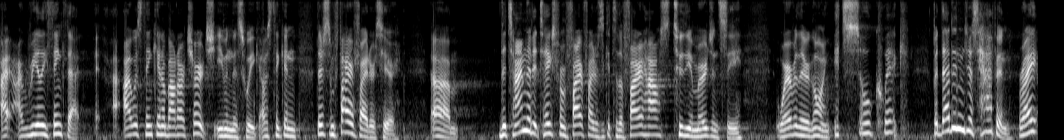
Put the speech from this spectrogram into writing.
I, I really think that. I was thinking about our church even this week. I was thinking, there's some firefighters here. Um, the time that it takes from firefighters to get to the firehouse to the emergency, wherever they're going, it's so quick. But that didn't just happen, right?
